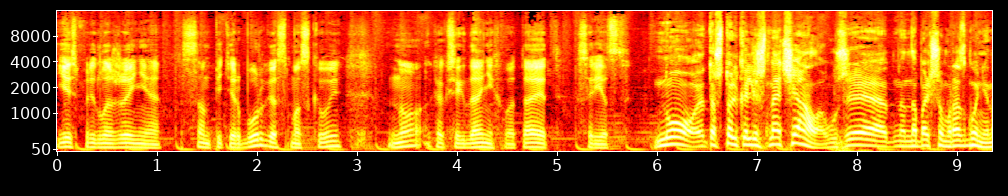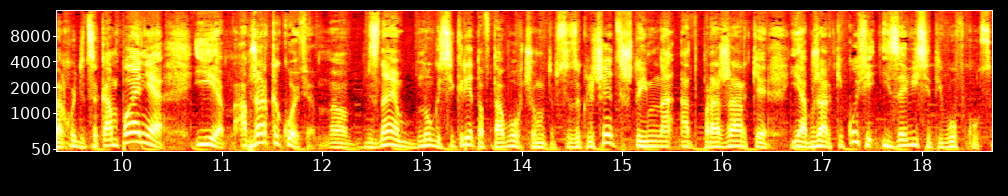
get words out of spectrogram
Есть предложения с Санкт-Петербурга, с Москвы, но, как всегда, не хватает средств. Но это ж только лишь начало. Уже на, большом разгоне находится компания. И обжарка кофе. Э, Знаем много секретов того, в чем это все заключается, что именно от прожарки и обжарки кофе и зависит его вкус.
